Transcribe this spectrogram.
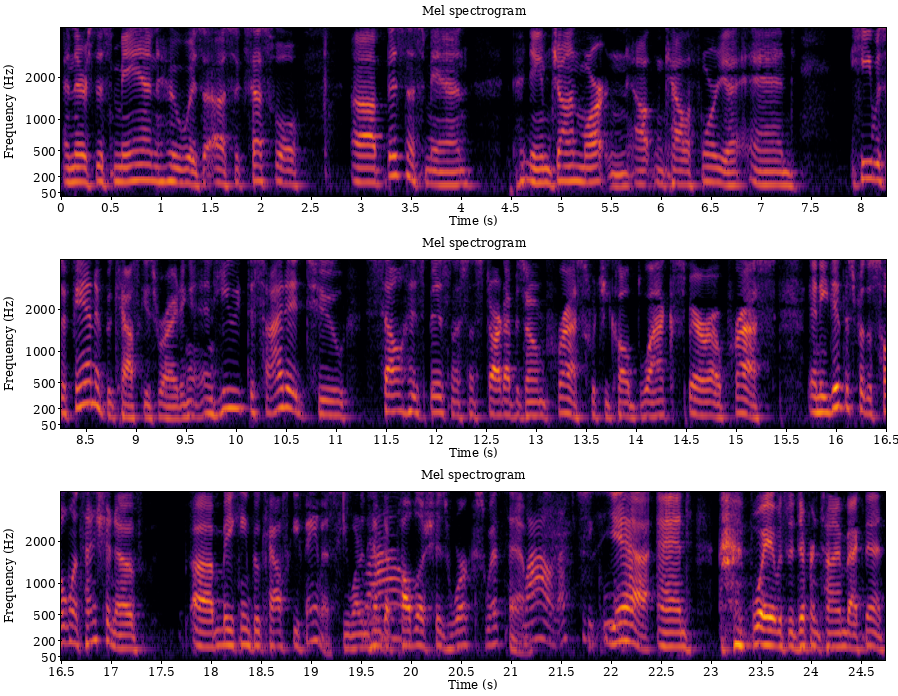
And there's this man who was a successful uh, businessman named John Martin out in California, and he was a fan of Bukowski's writing, and he decided to sell his business and start up his own press, which he called Black Sparrow Press. And he did this for the sole intention of uh, making Bukowski famous. He wanted wow. him to publish his works with him. Wow, that's pretty cool. Yeah, and boy, it was a different time back then.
